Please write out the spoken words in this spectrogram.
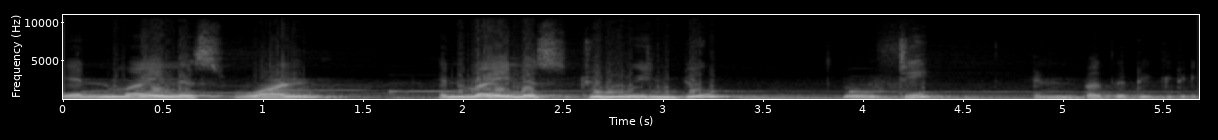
N minus one N minus two into നൂറ്റി എൺപത് ഡിഗ്രി.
